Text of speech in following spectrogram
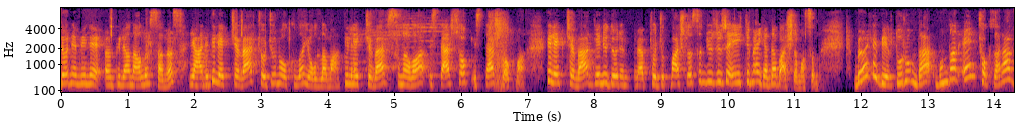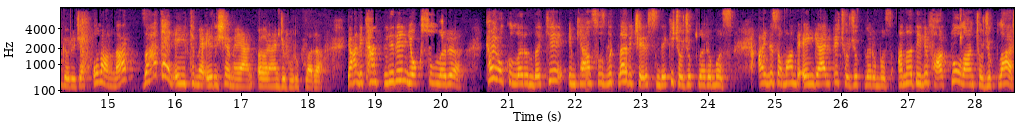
dönemini ön plana alırsanız, yani dilekçe ver çocuğunu okula yollama, dilekçe ver sınava ister sok ister sokma, dilekçe ver yeni döneme çocuk başlasın yüz yüze eğitime ya da başlamasın. Böyle bir durumda bundan en çok zarar görecek olanlar zaten eğitime erişemeyen öğrenci grupları. Yani kentlerin yoksulları, köy okullarındaki imkansızlıklar içerisindeki çocuklarımız, aynı zamanda engelli çocuklarımız, ana dili farklı olan çocuklar,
